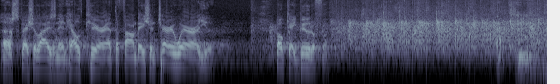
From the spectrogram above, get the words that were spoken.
uh, specializing in healthcare at the foundation. Terry, where are you? Okay, beautiful.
